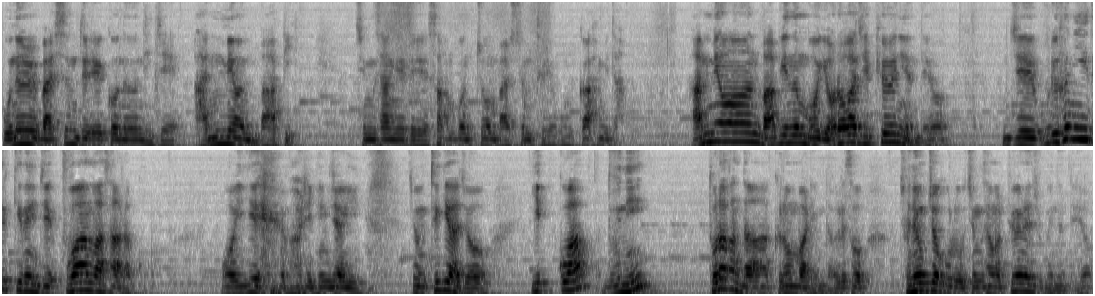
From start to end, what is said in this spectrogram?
오늘 말씀드릴 거는 이제 안면 마비 증상에 대해서 한번 좀 말씀드려볼까 합니다. 안면 마비는 뭐 여러 가지 표현이 있는데요. 이제 우리 흔히 듣기는 이제 구안화사라고. 어 이게 말이 굉장히 좀 특이하죠. 입과 눈이 돌아간다 그런 말입니다. 그래서 전형적으로 증상을 표현해주고 있는데요.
